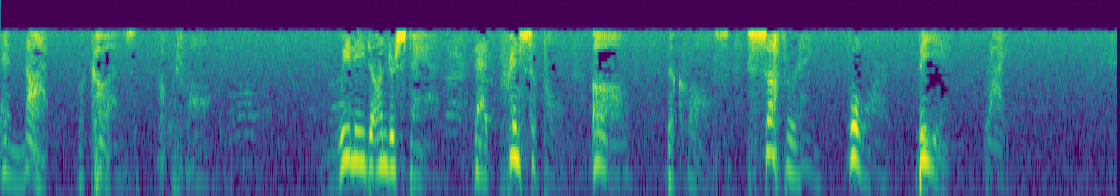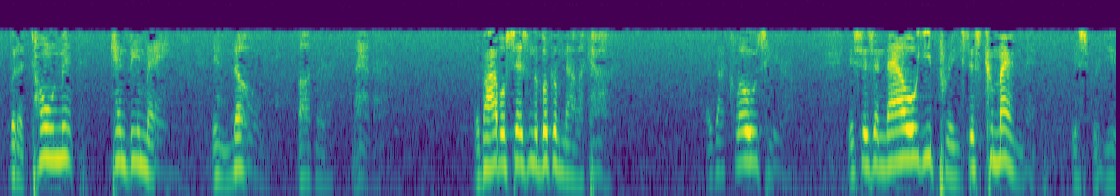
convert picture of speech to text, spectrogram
and not because I was wrong. We need to understand that principle of the cross. Suffering for being right. But atonement can be made in no other manner. The Bible says in the book of Malachi, as I close here, it says, And now, ye priests, this commandment is for you.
